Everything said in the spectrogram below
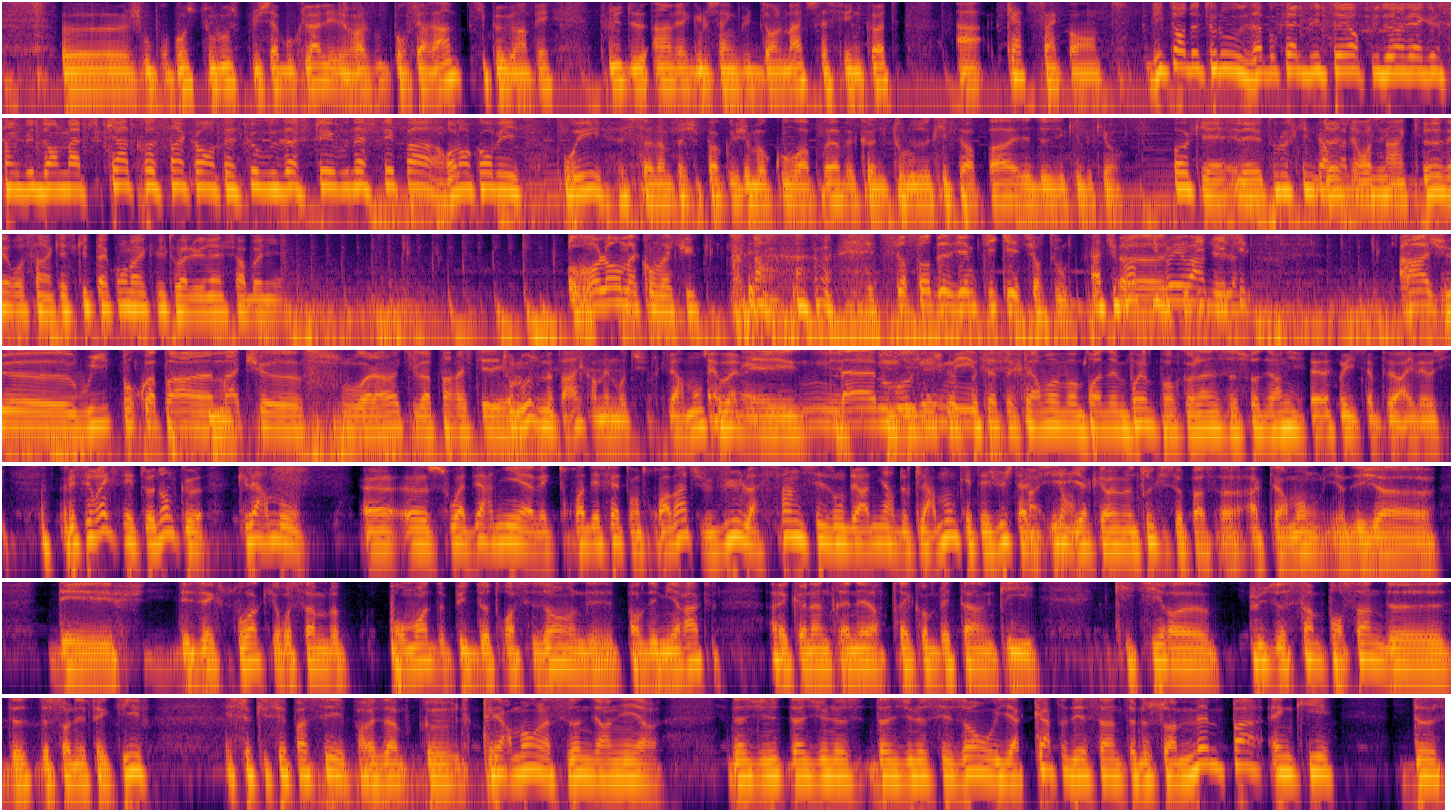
Euh, je vous propose Toulouse plus Abouklal et je rajoute pour faire un petit peu grimper plus de 1,5 buts dans le match, ça fait une cote à 4,50. Victoire de Toulouse, Aboukla le buteur, plus de 1,5 but dans le match, 4,50. Est-ce que vous achetez, vous n'achetez pas Roland Courbis? Oui, ça n'empêche pas que je me couvre après avec un Toulouse qui perd pas et les deux équipes qui vont. Ok, les Toulouse qui ne perd pas. 2,05. 2,05. Est-ce qu'il t'a convaincu, toi, Lionel Charbonnier Roland m'a convaincu. Sur son deuxième ticket surtout. Ah, tu penses Euh, qu'il peut y c'est avoir nul difficile. Ah, je, oui, pourquoi pas un match, euh, voilà, qui va pas rester des. Toulouse me paraît quand même au-dessus de Clermont. Eh ouais, mais tu- Bah, tu moi disais aussi, que mais- Peut-être clairement ils vont prendre un point pour que Lens soit dernier. Euh, oui, ça peut arriver aussi. Mais c'est vrai que c'est étonnant que Clermont, euh, euh, soit dernier avec trois défaites en trois matchs, vu la fin de saison dernière de Clermont qui était juste Ah, Il hallucinante. a- il y a quand même un truc qui se passe à, à Clermont. Il y a déjà euh, des, des exploits qui ressemblent, pour moi, depuis deux trois saisons, des- par des miracles, avec un entraîneur très compétent qui qui tire euh, plus de 100% de, de, de son effectif. Et ce qui s'est passé, par exemple, que Clermont la saison dernière, dans une dans une dans une saison où il y a quatre descentes, ne soit même pas inquiet de.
